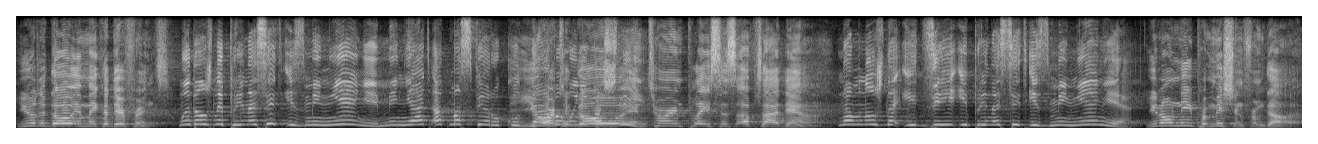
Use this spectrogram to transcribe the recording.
You are to go and make a difference. Мы должны приносить изменения, менять атмосферу, You куда are бы to мы ни пошли. and turn places upside down. Нам нужно идти и приносить изменения. You don't need permission from God.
